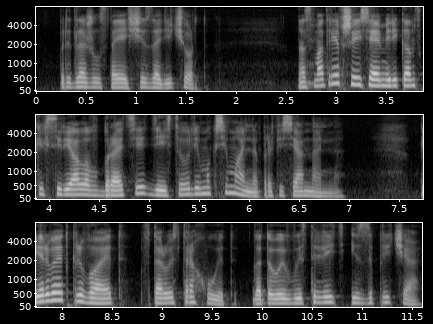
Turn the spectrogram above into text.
— предложил стоящий сзади черт. Насмотревшиеся американских сериалов братья действовали максимально профессионально. Первый открывает, второй страхует, готовый выстрелить из-за плеча.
